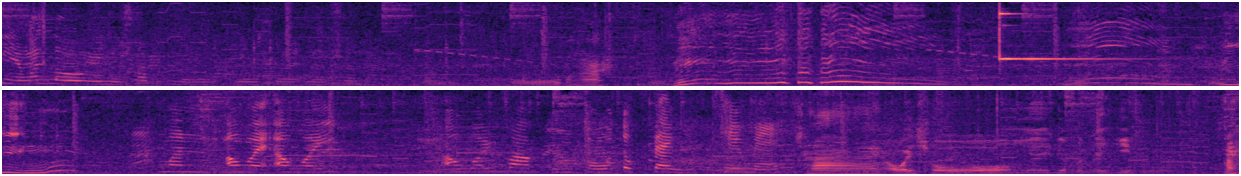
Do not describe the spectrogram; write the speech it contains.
สีน้ำมันโลไงหนูชอบหนูหนูเคยหนูชอบนะโอ้โหมานี่นี่ผู้หญิง มันเอาไว้เอาไว้ เอาไว้วางเป็นโต๊ะตกแต่งใช่ไหมใช่ เอาไว้โชว์เดี๋ยวมันจะยิบมา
